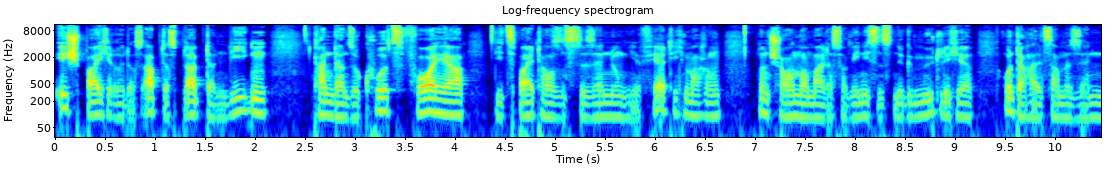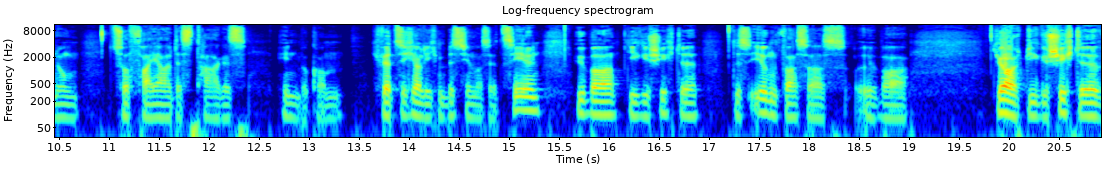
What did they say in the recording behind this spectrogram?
Ich speichere das ab, das bleibt dann liegen, kann dann so kurz vorher die 2000. Sendung hier fertig machen. Dann schauen wir mal, dass wir wenigstens eine gemütliche, unterhaltsame Sendung zur Feier des Tages hinbekommen. Ich werde sicherlich ein bisschen was erzählen über die Geschichte des Irgendwassers, über ja, die Geschichte,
